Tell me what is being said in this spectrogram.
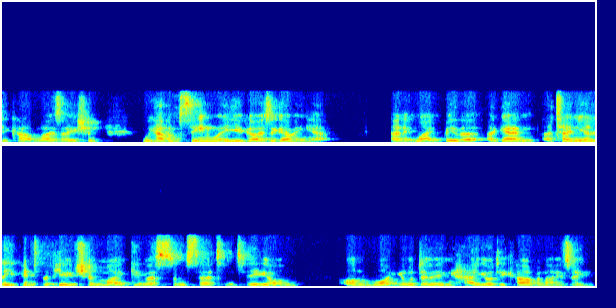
decarbonisation, we haven't seen where you guys are going yet. And it might be that, again, a 10 year leap into the future might give us some certainty on, on what you're doing, how you're decarbonising.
